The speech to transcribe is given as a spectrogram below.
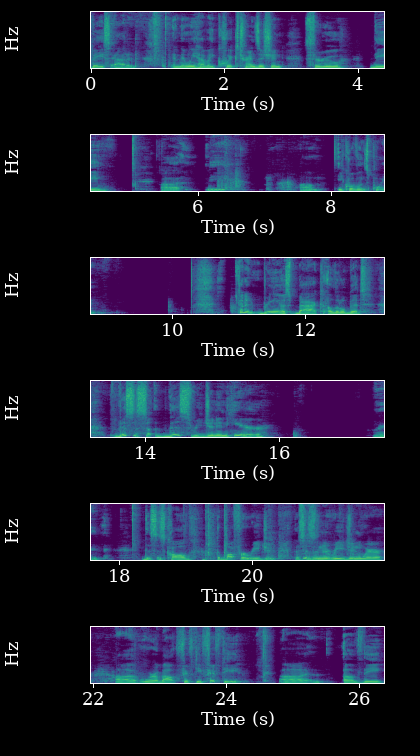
base added. And then we have a quick transition through the, uh, the um, equivalence point. Kind of bringing us back a little bit, this is this region in here, right? This is called the buffer region. This is in a region where uh, we're about 50-50 uh, of the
